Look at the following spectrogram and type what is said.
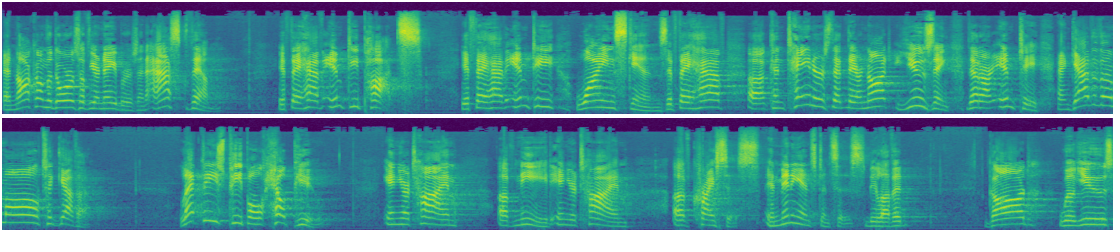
and knock on the doors of your neighbors and ask them if they have empty pots, if they have empty wineskins, if they have uh, containers that they're not using that are empty, and gather them all together. Let these people help you in your time of need, in your time of crisis. In many instances, beloved, God will use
